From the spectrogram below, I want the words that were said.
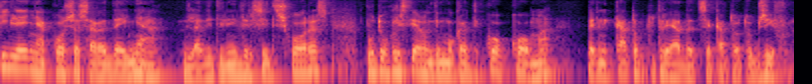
1949, δηλαδή την ίδρυση της χώρας, που το Χριστιανοδημοκρατικό κόμμα παίρνει κάτω από το 30% των ψήφων.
